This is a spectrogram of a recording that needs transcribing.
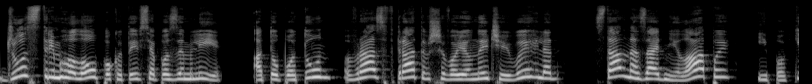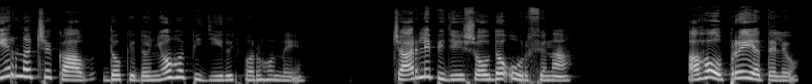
Джуз стрімголов покотився по землі, а топотун, враз втративши войовничий вигляд, став на задні лапи і покірно чекав, доки до нього підійдуть моргуни. Чарлі підійшов до Урфіна. Аго, приятелю.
